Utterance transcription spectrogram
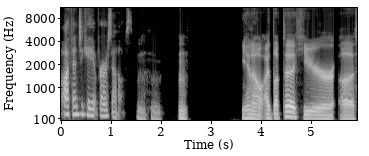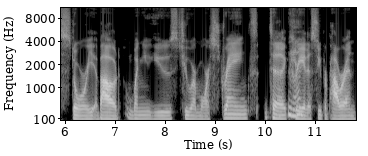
authenticate it for ourselves. mhm, mm. You know, I'd love to hear a story about when you use two or more strengths to Oh, yeah. create a superpower. And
